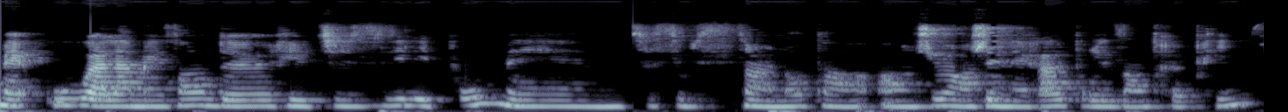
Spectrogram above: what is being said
mais ou à la maison de réutiliser les pots, mais ça c'est aussi un autre en- enjeu en général pour les entreprises.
